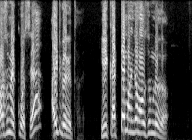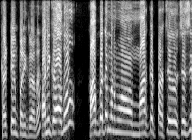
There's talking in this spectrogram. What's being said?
వర్షం ఎక్కువ వస్తే హైట్ పెరుగుతుంది. ఈ కట్టే మనకేం అవసరం లేదు. కట్టేం పనికి రాదా పనికి రాదు కాకపోతే మనము మార్కెట్ పర్చేజ్ వచ్చేసి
